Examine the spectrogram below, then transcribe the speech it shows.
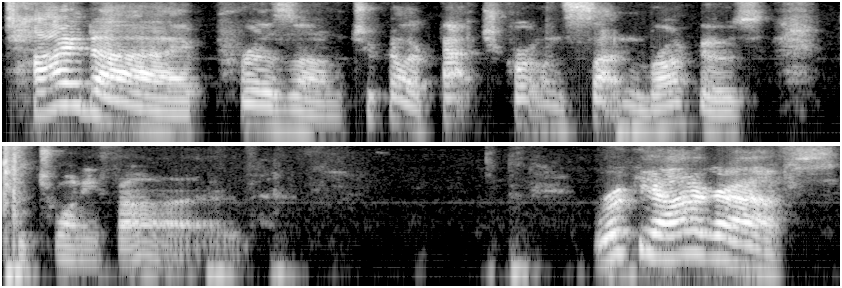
Tie dye Prism, two color patch, Courtland Sutton Broncos to 25. Rookie autographs.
